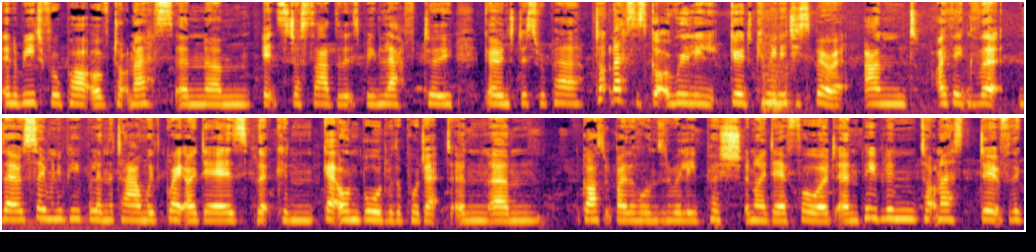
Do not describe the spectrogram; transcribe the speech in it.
in a beautiful part of Totnes, and um, it's just sad that it's been left to go into disrepair. Totnes has got a really good community spirit, and I think that there are so many people in the town with great ideas that can get on board with the project and um, grasp it by the horns and really push an idea forward. And people in Totnes do it for the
